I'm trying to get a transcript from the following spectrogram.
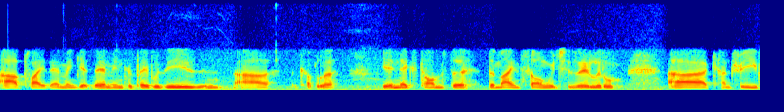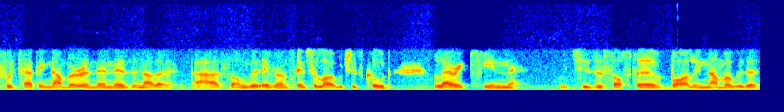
uh, play them and get them into people's ears. And uh, a couple of yeah, next time's the the main song, which is a little uh, country foot tapping number, and then there's another uh, song that everyone seems to like, which is called Larry Kin, which is a softer violin number with a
